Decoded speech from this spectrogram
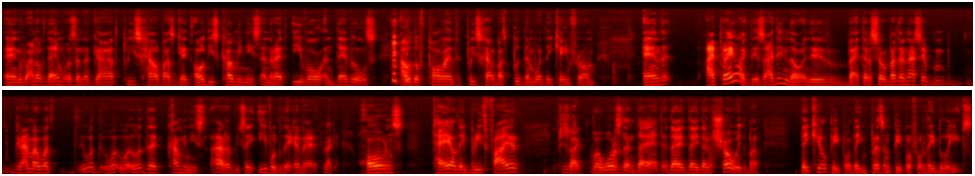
And one of them was, oh and God, please help us get all these communists and red evil and devils out of Poland. Please help us put them where they came from. And I pray like this. I didn't know any better. So, but then I said, "Mm, Grandma, what, what, what, what the communists are? We say evil. Do they have a, like horns, tail? They breathe fire. She's like, well, worse than that. They, they don't show it, but they kill people. They imprison people for their beliefs.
